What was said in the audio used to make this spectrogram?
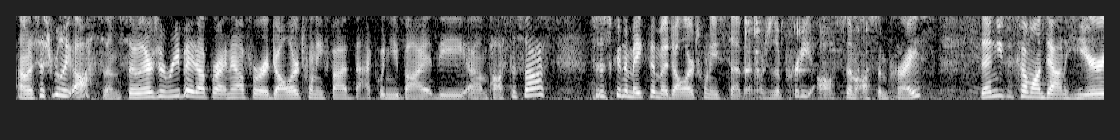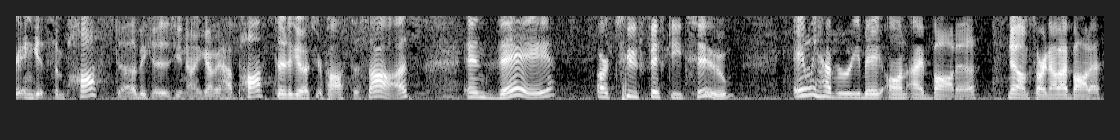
Um, it's just really awesome. So there's a rebate up right now for $1.25 back when you buy the um, pasta sauce. So this is gonna make them $1.27, which is a pretty awesome, awesome price. Then you can come on down here and get some pasta because, you know, you got to have pasta to go with your pasta sauce. And they are 252 And we have a rebate on Ibotta. No, I'm sorry, not Ibotta.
